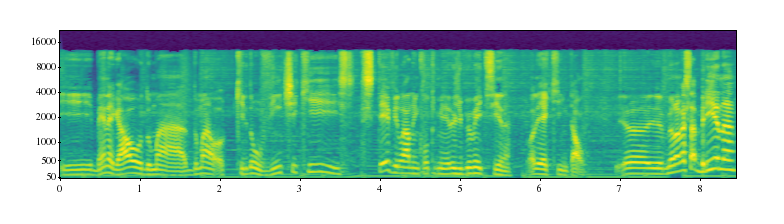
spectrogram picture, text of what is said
e bem legal de uma, de uma querida ouvinte que esteve lá no Encontro Mineiro de Biomedicina. Olha aí aqui então. Meu nome é Sabrina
